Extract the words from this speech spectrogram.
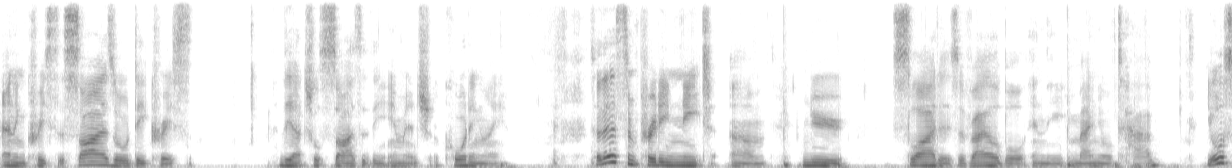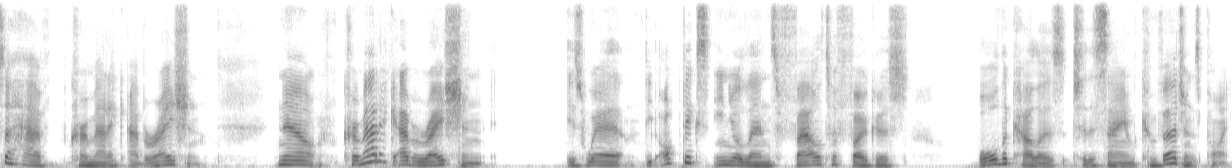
and increase the size or decrease the actual size of the image accordingly. So there's some pretty neat um, new sliders available in the manual tab. You also have chromatic aberration. Now, chromatic aberration is where the optics in your lens fail to focus all the colors to the same convergence point.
